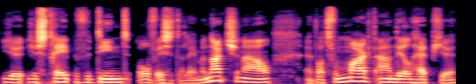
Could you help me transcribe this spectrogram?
je, je strepen verdiend? Of is het alleen maar nationaal? En wat voor marktaandeel heb je?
